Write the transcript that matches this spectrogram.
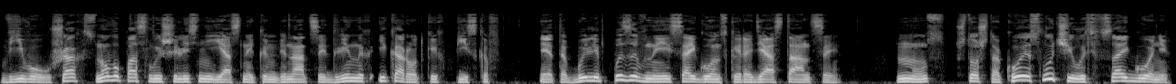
В его ушах снова послышались неясные комбинации длинных и коротких писков. Это были позывные сайгонской радиостанции. «Ну-с, что ж такое случилось в Сайгоне?»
